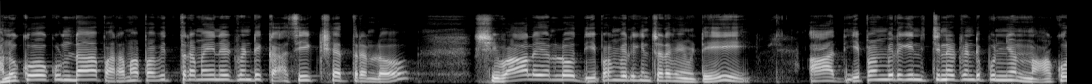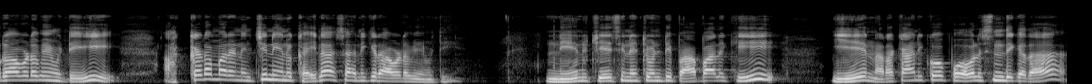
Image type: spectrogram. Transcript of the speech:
అనుకోకుండా పరమ పవిత్రమైనటువంటి కాశీక్షేత్రంలో శివాలయంలో దీపం వెలిగించడం ఏమిటి? ఆ దీపం వెలిగించినటువంటి పుణ్యం నాకు రావడం ఏమిటి? అక్కడ మరణించి నేను కైలాసానికి రావడం ఏమిటి? నేను చేసినటువంటి పాపాలకి ఏ నరకానికో పోవలసింది కదా.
